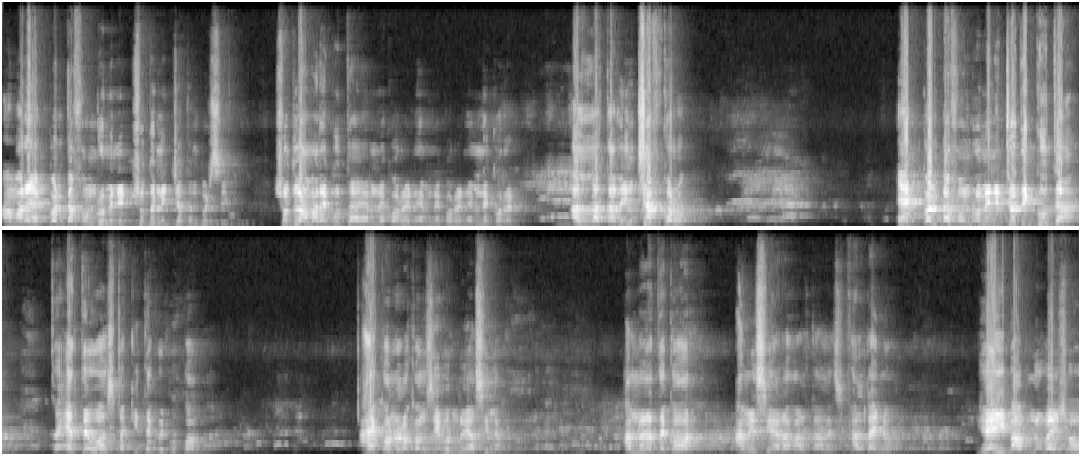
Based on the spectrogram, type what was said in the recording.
আমার এক ঘণ্টা পনেরো মিনিট শুধু নির্যাতন করছে। শুধু আমারে গুতায়, এমনে করেন এমনে করেন এমনে করেন। আল্লাহ তার ইনসাফ করো এক ঘণ্টা পনেরো মিনিট যদি গুতা তো এতে ওয়াজটা কিতা করব কন? আয়, কোন রকম জীবন লই আসিলাম। আপনারা তো কর আমি চেহারা ফালতা আলাইছি। ফালতাই নো হেই, বাবলু ভাই সহ,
